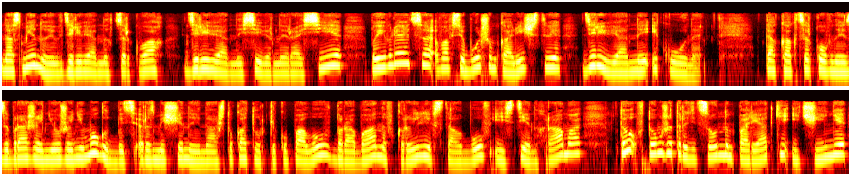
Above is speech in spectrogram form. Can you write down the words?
На смену им в деревянных церквах деревянной Северной России появляются во все большем количестве деревянные иконы. Так как церковные изображения уже не могут быть размещены на штукатурке куполов, барабанов, крыльев, столбов и стен храма, то в том же традиционном порядке и чине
